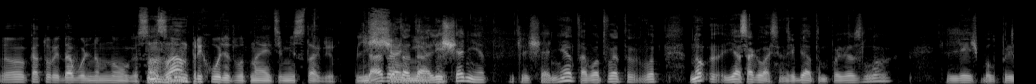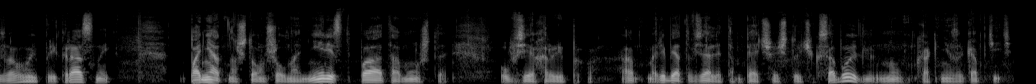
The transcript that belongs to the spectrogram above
э, которые довольно много, сазан угу. приходит вот на эти места, где леща да, да, да, нет. Да, леща нет, леща нет, а вот в это вот... Ну, я согласен, ребятам повезло, лещ был призовой, прекрасный. Понятно, что он шел на нерест, потому что у всех рыб а ребята взяли там 5-6 штучек с собой, ну, как не закоптить.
